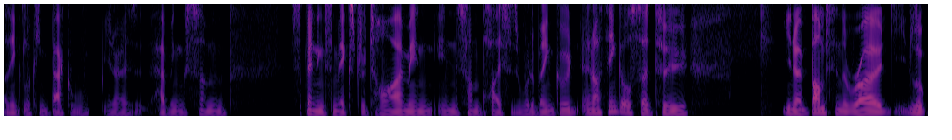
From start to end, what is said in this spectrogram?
I think looking back, you know, having some spending some extra time in in some places would have been good. And I think also too, you know, bumps in the road. Look,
